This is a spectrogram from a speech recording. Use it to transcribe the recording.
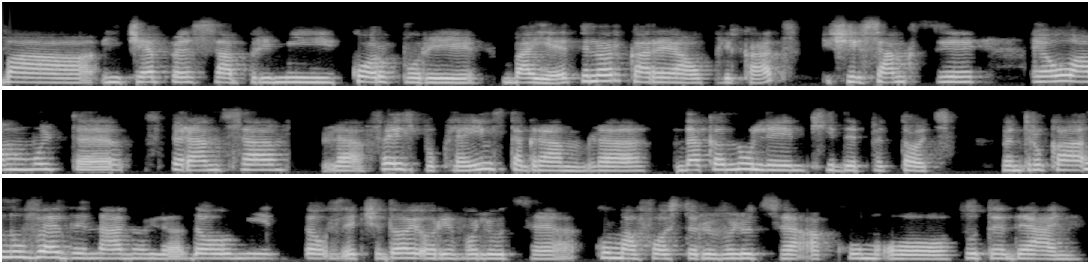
va începe să primi corpuri baietelor care au plecat și sancții. Eu am multă speranță la Facebook, la Instagram, la, dacă nu le închide pe toți. Pentru că nu vede în anul 2022 o revoluție, cum a fost o revoluție acum o sută de ani.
